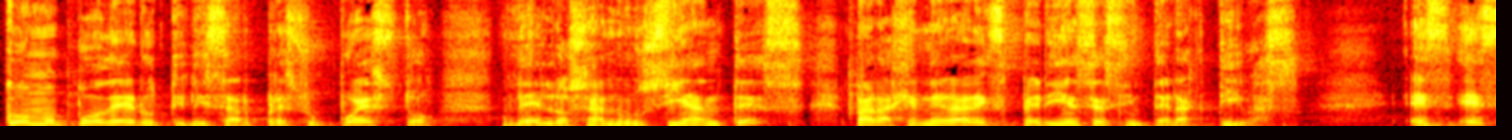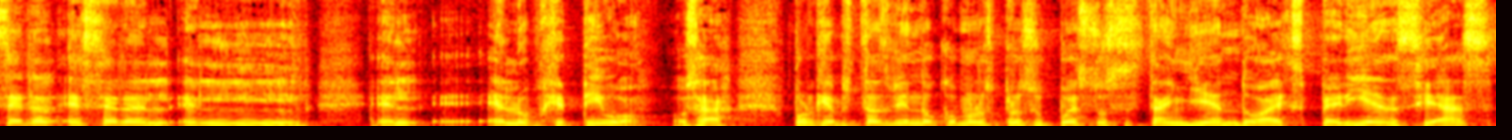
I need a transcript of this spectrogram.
cómo poder utilizar presupuesto de los anunciantes para generar experiencias interactivas. ese era, el, el, objetivo. O sea, porque estás viendo cómo los presupuestos están yendo a experiencias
